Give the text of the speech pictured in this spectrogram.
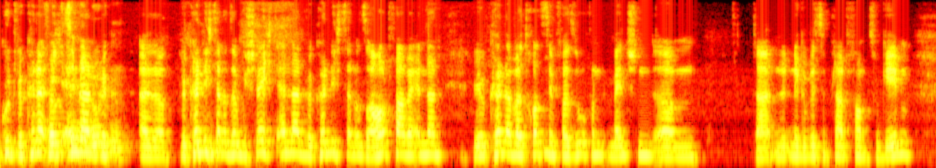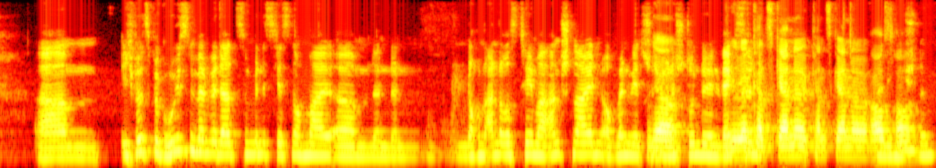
Gut, wir können halt nicht 15 ändern, wir, also wir können nicht an unserem Geschlecht ändern, wir können nicht an unserer Hautfarbe ändern, wir können aber trotzdem versuchen, Menschen ähm, da eine, eine gewisse Plattform zu geben. Ähm, ich würde es begrüßen, wenn wir da zumindest jetzt nochmal ähm, noch ein anderes Thema anschneiden, auch wenn wir jetzt schon Ja. eine Stunde hinweg sind. kannst gerne, kannst gerne raushauen,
